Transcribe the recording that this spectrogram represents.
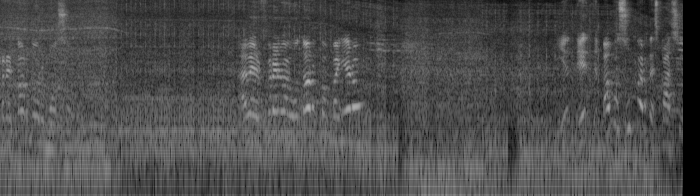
Retorno hermoso. A ver, freno de motor, compañero. Eh, vamos súper despacio.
